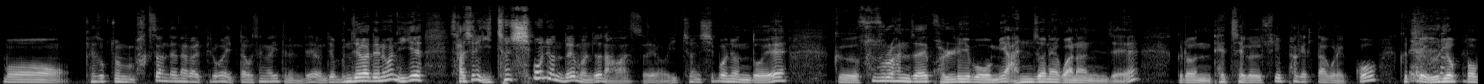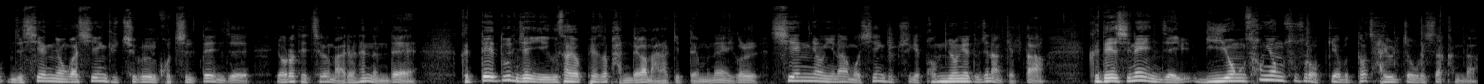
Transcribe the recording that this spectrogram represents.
뭐 계속 좀 확산돼 나갈 필요가 있다고 생각이 드는데요. 이제 문제가 되는 건 이게 사실은 2015년도에 먼저 나왔어요. 2015년도에 그 수술 환자의 권리 보험이 안전에 관한 이제 그런 대책을 수립하겠다고 그랬고 그때 의료법 이제 시행령과 시행 규칙을 고칠 때 이제 여러 대책을 마련했는데 그때도 이제 이 의사협회에서 반대가 많았기 때문에 이걸 시행령이나 뭐 시행 규칙에 법령에 두진 않겠다. 그 대신에 이제 미용 성형 수술 업계부터 자율적으로 시작한다.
